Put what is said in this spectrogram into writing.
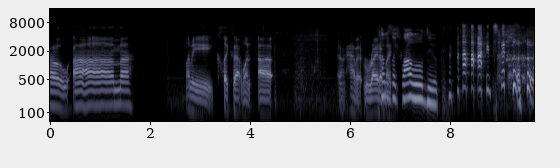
Oh, um, let me click that one up. I don't have it right I on was like Raoul Duke.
